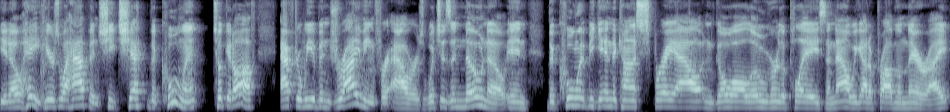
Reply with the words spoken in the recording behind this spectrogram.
you know, hey, here's what happened. She checked the coolant, took it off, after we have been driving for hours, which is a no no. And the coolant began to kind of spray out and go all over the place. And now we got a problem there, right?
